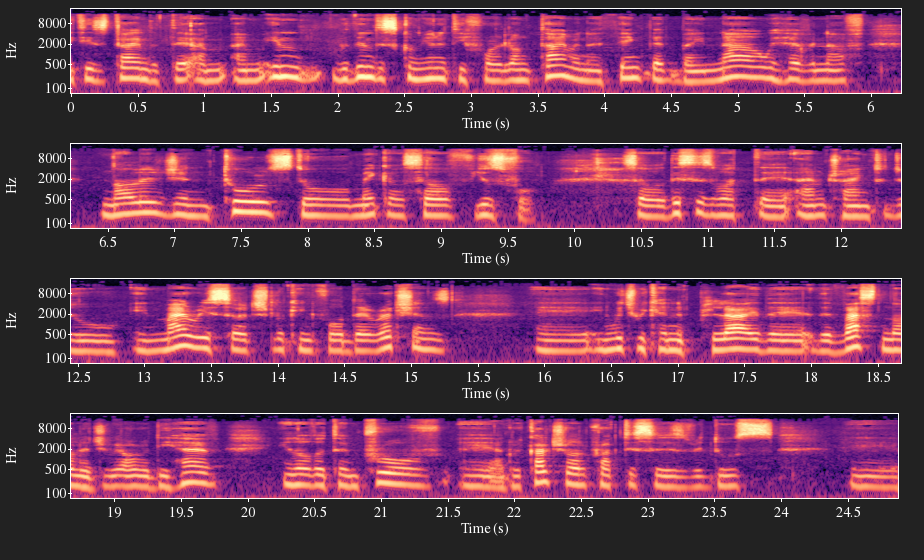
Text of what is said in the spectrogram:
it is time that uh, I'm I'm in within this community for a long time, and I think that by now we have enough knowledge and tools to make ourselves useful. So this is what uh, I'm trying to do in my research, looking for directions uh, in which we can apply the, the vast knowledge we already have in order to improve uh, agricultural practices, reduce uh,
